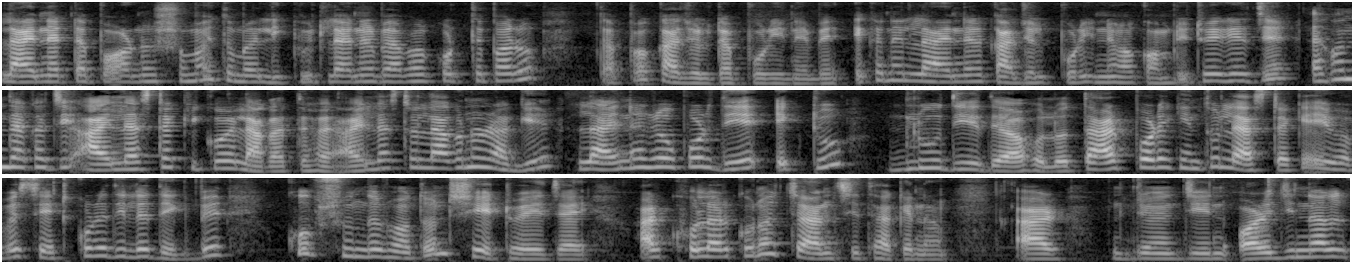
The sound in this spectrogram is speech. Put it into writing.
লাইনারটা পরানোর সময় তোমরা লিকুইড লাইনার ব্যবহার করতে পারো, তারপর কাজলটা পরিয়ে নেবে। এখানে লাইনার কাজল পরিয়ে নেওয়া কমপ্লিট হয়ে গেছে। এখন দেখাচ্ছি আইল্যাশটা কি করে লাগাতে হয়। আইল্যাশটা লাগানোর আগে লাইনারের ওপর দিয়ে একটু গ্লু দিয়ে দেওয়া হলো। তারপরে কিন্তু ল্যাশটাকে এইভাবে সেট করে দিলে দেখবে খুব সুন্দর মতন সেট হয়ে যায় আর খোলার কোনো চান্সই থাকে না। আর যে- অরিজিনাল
